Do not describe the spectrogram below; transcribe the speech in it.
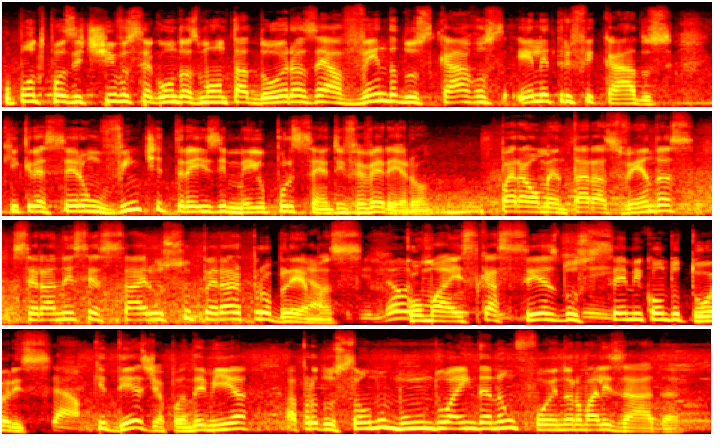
O ponto positivo, segundo as montadoras, é a venda dos carros eletrificados, que cresceram 23,5% em fevereiro. Para aumentar as vendas, será necessário superar problemas, como a escassez dos semicondutores, que desde a pandemia, a produção no mundo ainda não foi normalizada.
